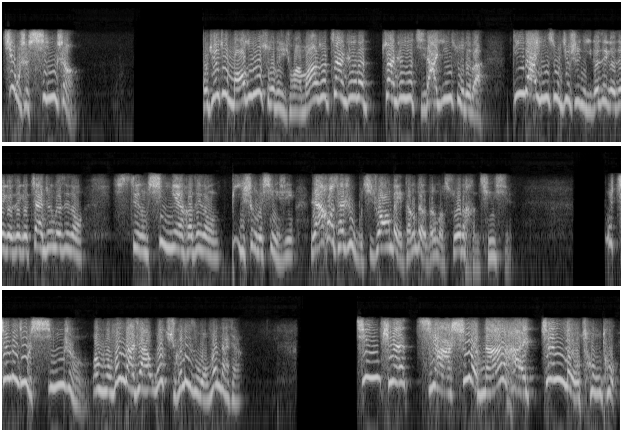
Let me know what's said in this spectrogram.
就是兴盛。我觉得就毛泽东说的一句话，毛泽东说战争的战争有几大因素，对吧？第一大因素就是你的这个这个这个战争的这种这种信念和这种必胜的信心，然后才是武器装备等等等等，说的很清晰。你真的就是兴盛啊！我问大家，我举个例子，我问大家，今天假设南海真有冲突，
